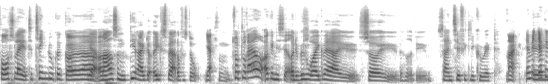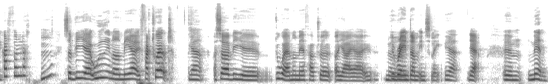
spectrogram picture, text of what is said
forslag til ting, du kan gøre. ja, og meget sådan direkte og ikke svært at forstå. Ja. Sådan, struktureret og organiseret. og det behøver ikke være øh, så, øh, hvad hedder det, scientifically correct. Nej, Jamen, jeg Øhm. kan godt følge dig. Mm. Så vi er ude i noget mere øh, faktuelt, Ja. Og så er vi, øh, du er noget mere faktuelt, og jeg er øh, det random indslag. Ja. Ja. Øhm, men,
